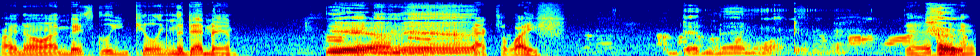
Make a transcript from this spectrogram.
I know. I'm basically killing the dead man. Yeah, man. Back to life. A dead man walking. Dead man.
